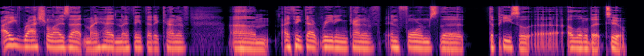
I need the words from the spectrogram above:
i rationalize that in my head and i think that it kind of um i think that reading kind of informs the the piece a, a little bit too.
